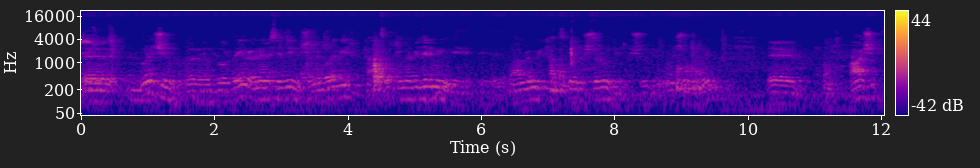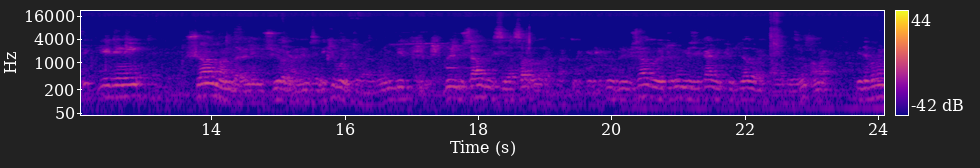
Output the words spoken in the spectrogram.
Ee, bunun için e, buradayım ve önemsediğim için ve buraya bir katkı sunabilir miyim diye, e, varlığım bir katkı oluşturur diye düşündüm. Onun için. Ee, aşıklık geleneği şu anlamda önemsiyorum. Önemsem iki boyutu var. Bunun bir duygusal bir siyasal olarak bakmak gerekiyor. Duygusal boyutunu müzikal ve kültürel olarak algılarım ama bir de bunun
